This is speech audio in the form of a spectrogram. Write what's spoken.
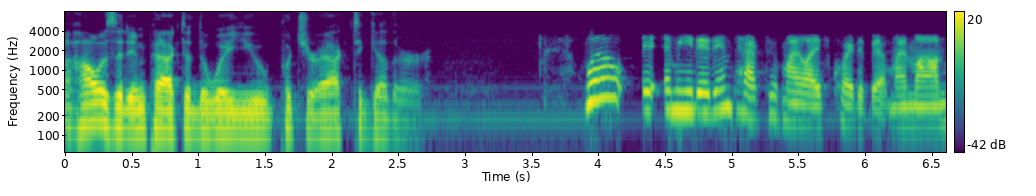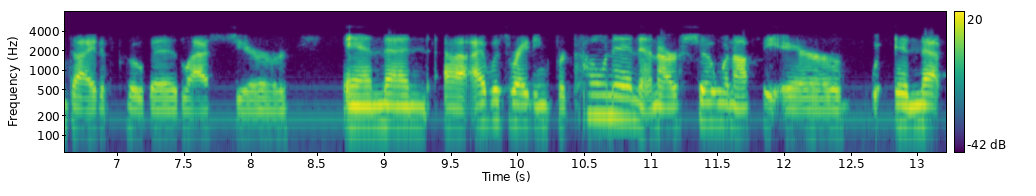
How has it impacted the way you put your act together? Well, it, I mean, it impacted my life quite a bit. My mom died of COVID last year, and then uh, I was writing for Conan, and our show went off the air, and that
